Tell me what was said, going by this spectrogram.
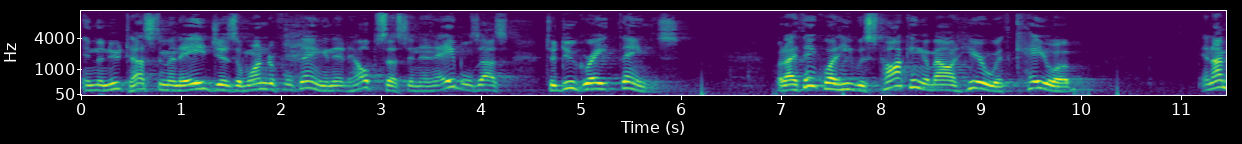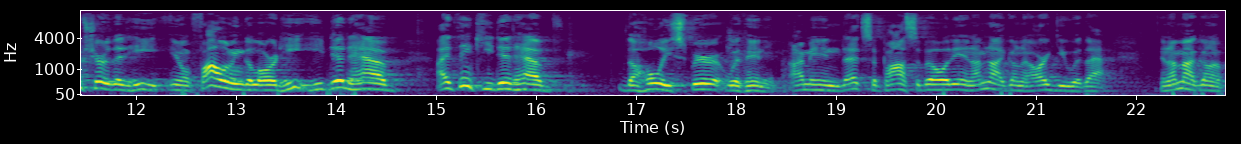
in the New Testament age is a wonderful thing, and it helps us and enables us to do great things. But I think what he was talking about here with Caleb, and I'm sure that he, you know, following the Lord, he, he did have, I think he did have the Holy Spirit within him. I mean, that's a possibility, and I'm not going to argue with that. And I'm not going to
